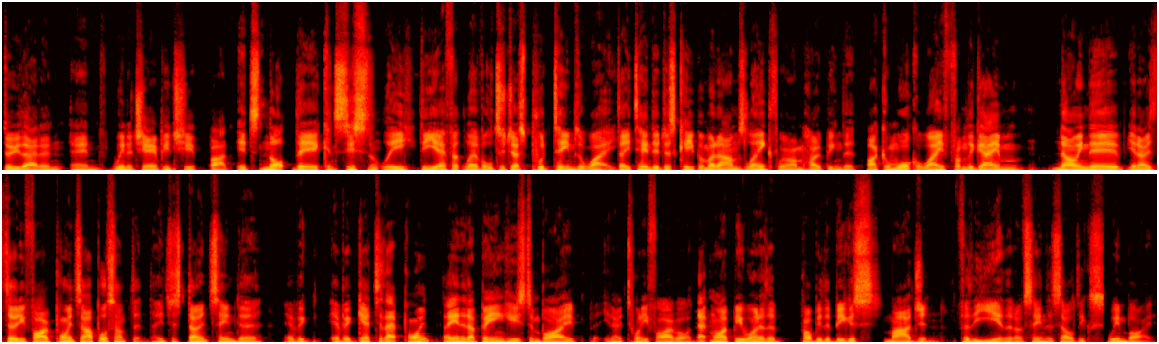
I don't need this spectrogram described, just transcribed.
do that and, and win a championship, but it's not there consistently, the effort level to just put teams away. They tend to just keep them at arm's length, where I'm hoping that I can walk away from the game knowing they're, you know, 35 points up or something. They just don't seem to ever ever get to that point. They ended up being Houston by, you know, 25 odd. That might be one of the probably the biggest margin for the year that I've seen the Celtics win by.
